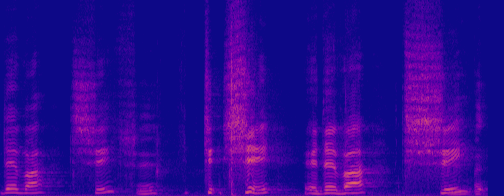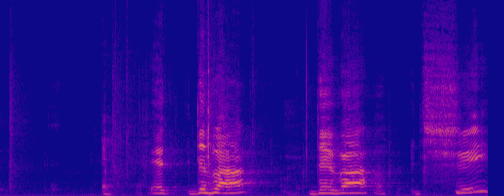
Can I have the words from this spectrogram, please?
dwa, trzy, trzy, trzy, dwa, trzy, dwa, dwa, trzy.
